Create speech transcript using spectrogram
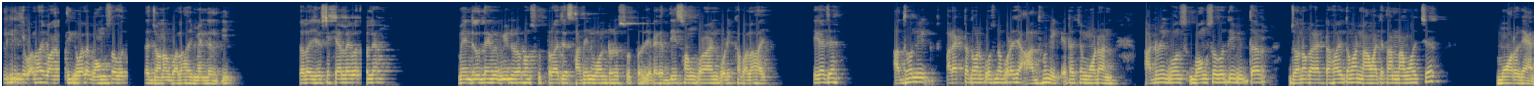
কি বলা হয়? বাংলাতে কি বলে? বংশগতির জনক বলা হয় মেন্ডেল কি চলো এই জিনিসটা খেয়াল রাখবে তাহলে। মেন্ডেল দেখবে বিভিন্ন রকম সূত্র আছে, স্বাধীন বন্টনের সূত্র, যেটাকে দ্বিসংকরায়ন পরীক্ষা বলা হয়। ঠিক আছে? আধুনিক আর একটা তোমার প্রশ্ন পড়ে যে আধুনিক, এটা হচ্ছে মডার্ন আধুনিক বংশ- বংশগতিবিদ্যার জনক আর একটা হয়, তোমার নাম আছে, তার নাম হচ্ছে মরগ্যান।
